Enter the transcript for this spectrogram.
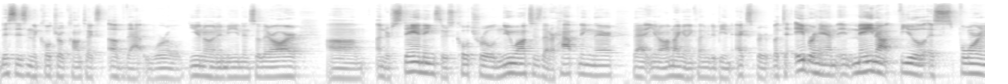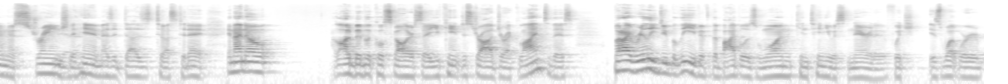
this is in the cultural context of that world. You know what I mm-hmm. mean? And so there are um, understandings, there's cultural nuances that are happening there that, you know, I'm not going to claim to be an expert, but to Abraham, it may not feel as foreign and as strange yeah. to him as it does to us today. And I know a lot of biblical scholars say you can't just draw a direct line to this, but I really do believe if the Bible is one continuous narrative, which is what we're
